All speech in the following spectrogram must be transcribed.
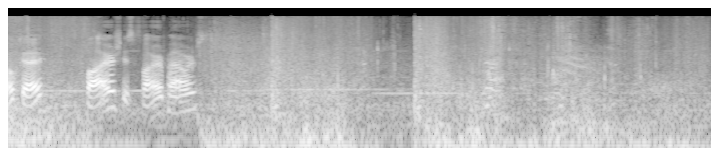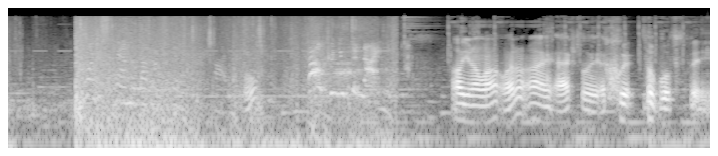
Okay. Fire? She has fire powers? Oh, you know what? Why don't I actually equip the wolf's bane?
